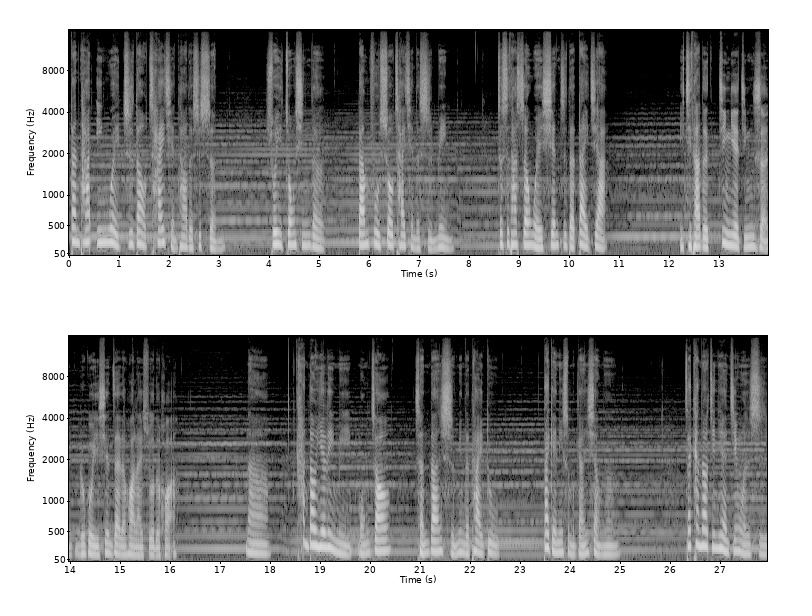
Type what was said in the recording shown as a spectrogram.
但他因为知道差遣他的是神，所以忠心的担负受差遣的使命。这是他身为先知的代价，以及他的敬业精神。如果以现在的话来说的话，那。看到耶利米蒙召承担使命的态度，带给你什么感想呢？在看到今天的经文时，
